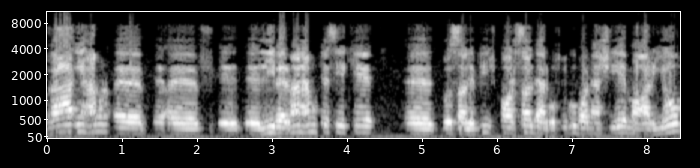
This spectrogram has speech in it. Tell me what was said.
و این همون لیبرمن همون کسیه که دو سال پیش پارسال در گفتگو با نشریه ماریو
